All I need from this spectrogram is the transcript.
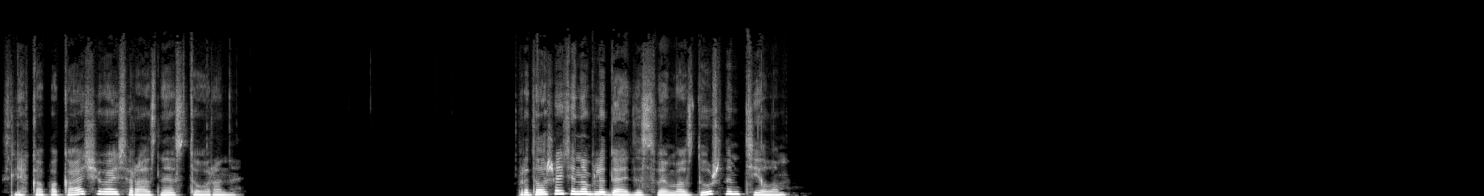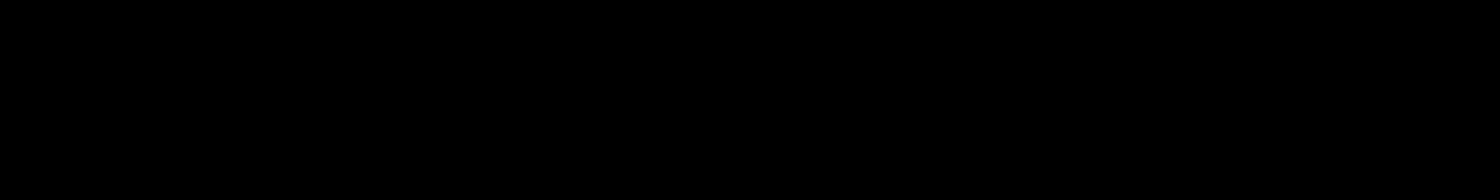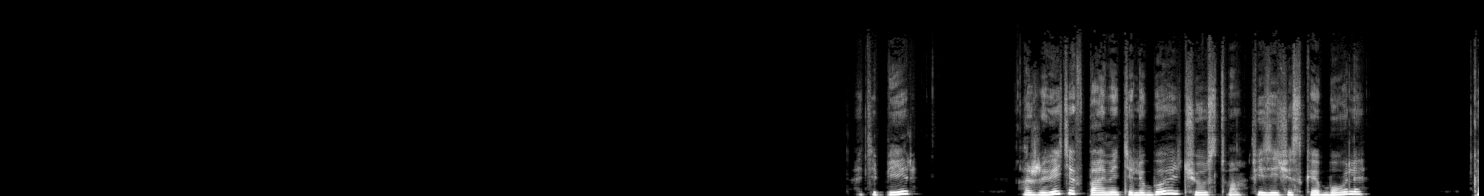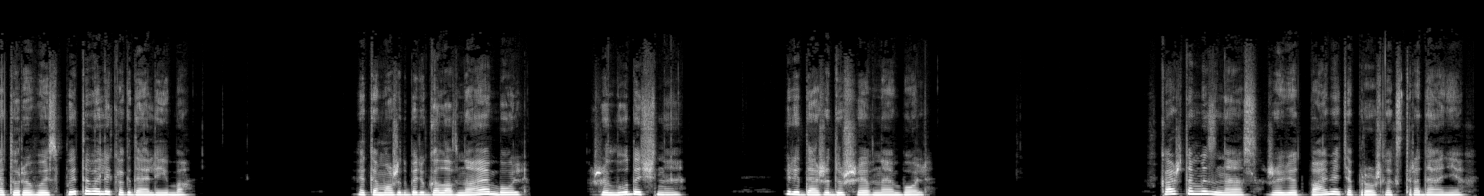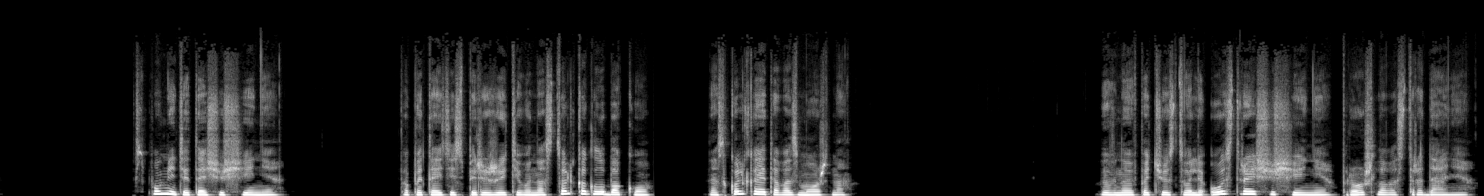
слегка покачиваясь в разные стороны. Продолжайте наблюдать за своим воздушным телом. А теперь оживите в памяти любое чувство физической боли, которое вы испытывали когда-либо. Это может быть головная боль, желудочная или даже душевная боль. В каждом из нас живет память о прошлых страданиях. Вспомните это ощущение. Попытайтесь пережить его настолько глубоко, насколько это возможно. Вы вновь почувствовали острое ощущение прошлого страдания.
